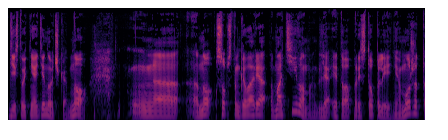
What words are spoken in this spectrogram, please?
действует не одиночка. Но, э, но собственно говоря, мотивом для этого преступления может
